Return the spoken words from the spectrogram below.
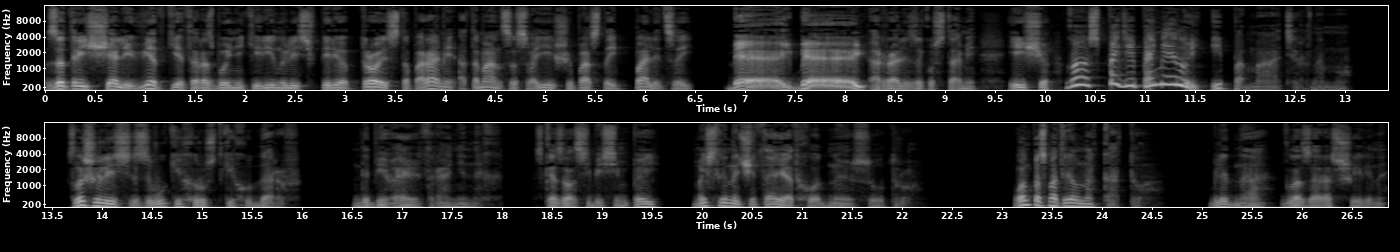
затрещали ветки, это разбойники ринулись вперед, трое с топорами, атаман со своей шипастой палицей. «Бей, бей!» — орали за кустами. И еще «Господи, помилуй!» и по-матерному. Слышались звуки хрустких ударов. «Добивают раненых», — сказал себе Симпей, мысленно читая отходную сутру. Он посмотрел на Кату бледна, глаза расширены.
